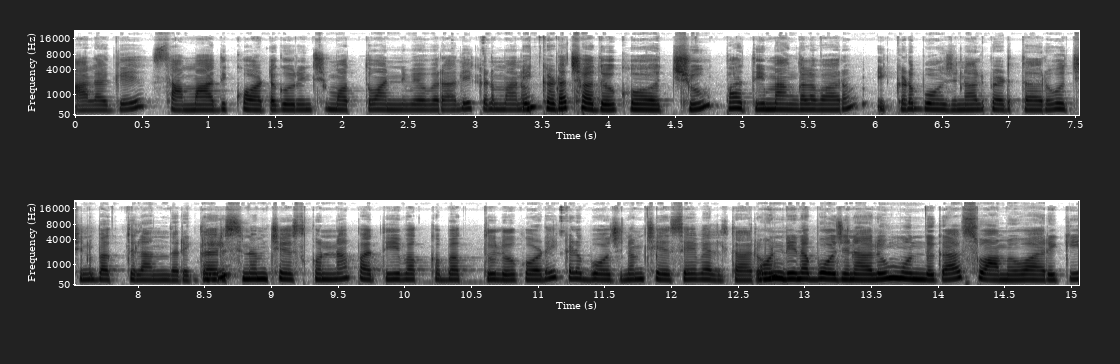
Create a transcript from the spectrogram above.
అలాగే సమాధి కోట గురించి మొత్తం అన్ని వివరాలు ఇక్కడ మనం ఇక్కడ చదువుకోవచ్చు. ప్రతి మంగళవారం ఇక్కడ భోజనాలు పెడతారు వచ్చిన భక్తులందరికీ. దర్శనం చేసుకున్న ప్రతి ఒక్క భక్తులు కూడా ఇక్కడ భోజనం చేసే వెళ్తారు. వండిన భోజనాలు ముందుగా స్వామివారికి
